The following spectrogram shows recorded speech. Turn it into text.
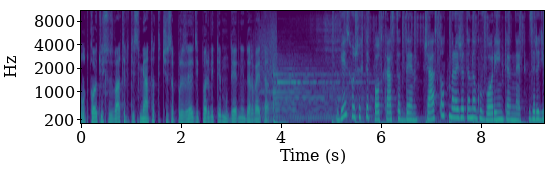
от който изследователите смятат, че са произлезли първите модерни дървета. Вие слушахте подкаста Ден, част от мрежата на Говори Интернет. Заради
